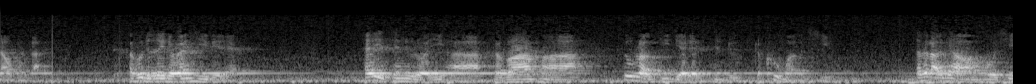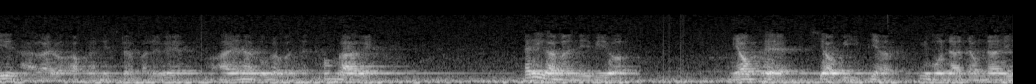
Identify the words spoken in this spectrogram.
နောက်ဘက်ကအခုတစ်စိတ်တစ်ပိုင်းရှိသေးတယ်အဲ့ဒီဆင်းရဲတော်ကြီးဟာကဘာမှာသူ့လောက်ကြီးကျယ်တဲ့ဆင်းရဲတစ်ခုမှမရှိဘူး အဲ့ဒါကြောင့်ဟိုရှေးခါကတော့အာဖဂန်နစ္စတန်မှာလည်းပဲမဟာယာနဗုဒ္ဓဘာသာထုံးကားခဲ့အဲ့ဒီကမှနေပြီးတော့မြောက်ဖက်လျှောက်ပြီးပြန်ဟိမန္တာတောင်တန်းတွေ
